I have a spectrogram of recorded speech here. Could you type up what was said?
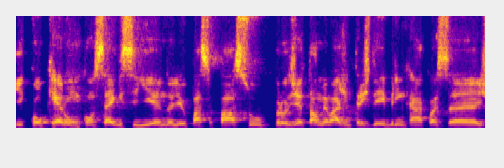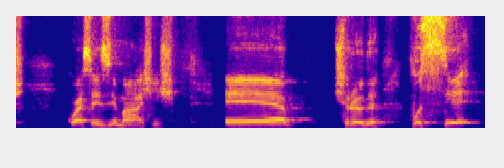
e qualquer um consegue seguir ali o passo a passo, projetar uma imagem 3D e brincar com essas, com essas imagens. É, Schroeder, você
